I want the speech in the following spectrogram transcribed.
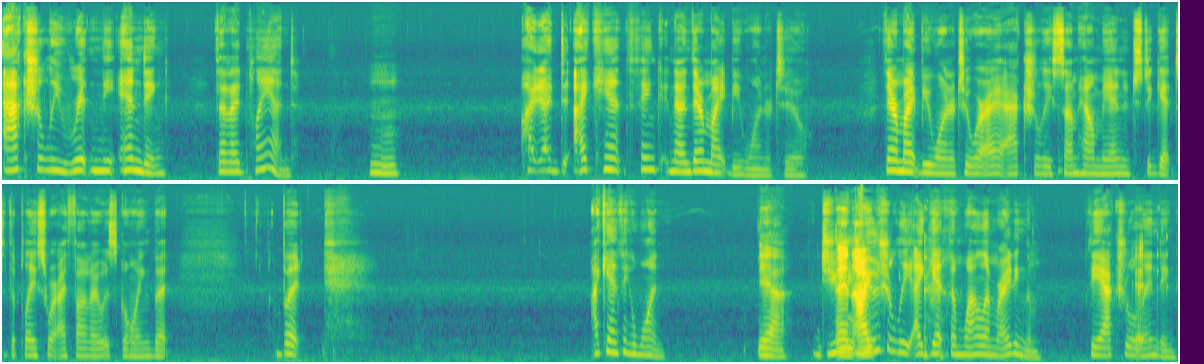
actually written the ending that I'd planned. I, I, I can't think. Now, there might be one or two. There might be one or two where I actually somehow managed to get to the place where I thought I was going, but, but I can't think of one. yeah. Do And usually I get them while I'm writing them, the actual eh, ending.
